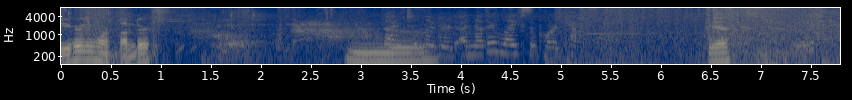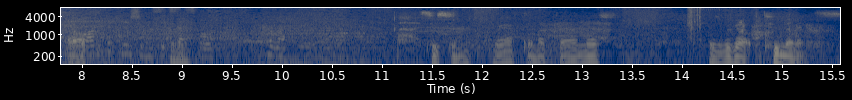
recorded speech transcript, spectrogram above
Do you hear any more thunder? No. I've No. delivered another life support capsule. Yes. Oh. Modification successful. Collect. I see some reactant up there on this. Because we got two minutes.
